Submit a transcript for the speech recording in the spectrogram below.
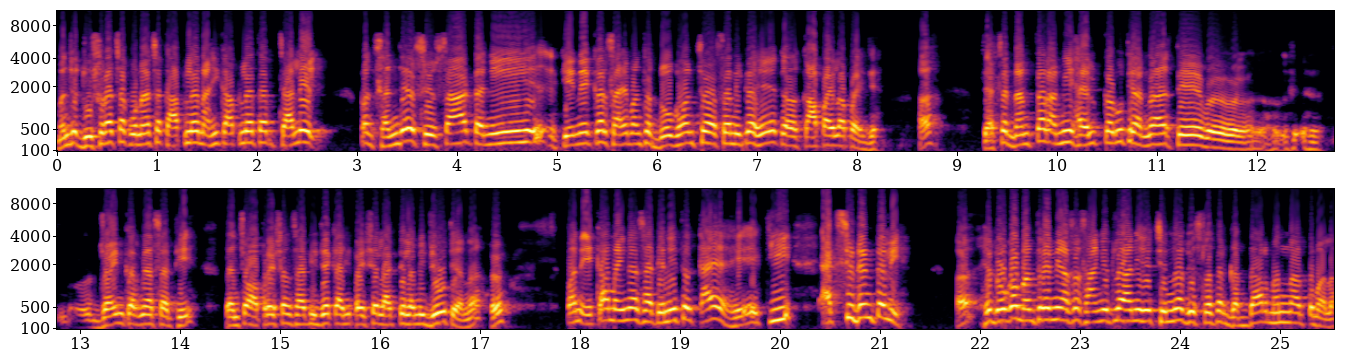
म्हणजे दुसऱ्याचा कोणाचं कापलं नाही कापलं तर चालेल. पण संजय शिरसाट आणि केनेकर साहेबांचं दोघांचं असं नाही का हे कापायला पाहिजे. हा? त्याच्या नंतर आम्ही हेल्प करू त्यांना ते जॉईन करण्यासाठी. त्यांच्या ऑपरेशनसाठी जे काही पैसे लागतील आम्ही देऊ त्यांना पण एका महिन्यासाठी नाही तर काय आहे की ऍक्सिडेंटली हे दोघं मंत्र्यांनी असं सांगितलं आणि हे चिन्ह दिसलं तर गद्दार म्हणणार तुम्हाला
